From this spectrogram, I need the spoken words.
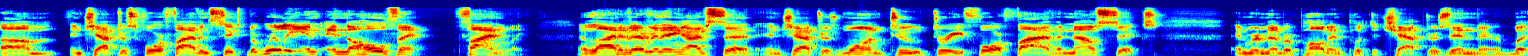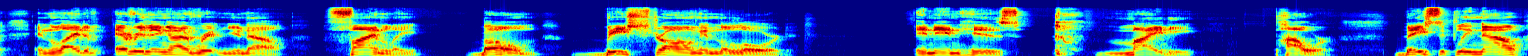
um, in chapters four, five, and six, but really in, in the whole thing. Finally, in light of everything I've said in chapters one, two, three, four, five, and now six. And remember, Paul didn't put the chapters in there, but in light of everything I've written you now, finally, boom, be strong in the Lord and in his mighty power. Basically, now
